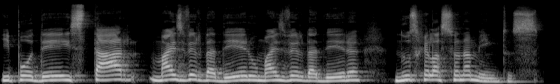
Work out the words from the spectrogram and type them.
e poder estar mais verdadeiro, mais verdadeira nos relacionamentos.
